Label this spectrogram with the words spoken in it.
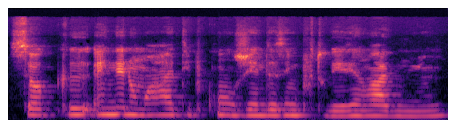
só que ainda não há tipo com legendas em português em lado nenhum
